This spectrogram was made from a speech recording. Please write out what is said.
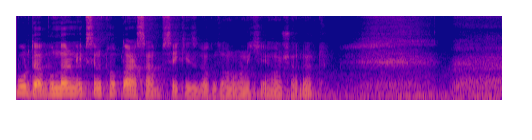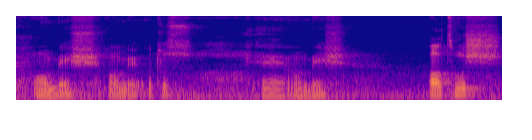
Burada bunların hepsini toplarsam 8, 9, 10, 12, 13, 14, 15, 11, 30, 15, 60,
